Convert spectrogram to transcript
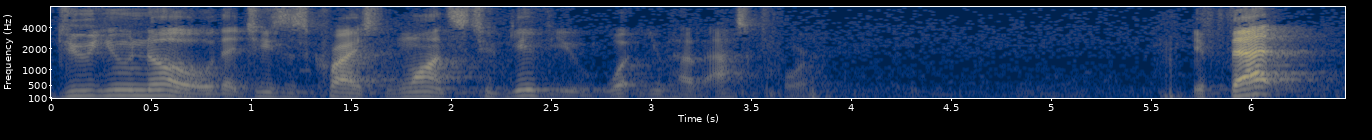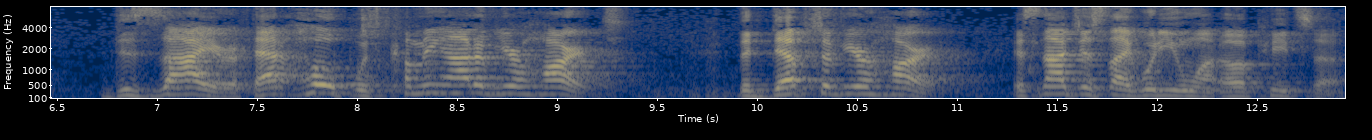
Do you know that Jesus Christ wants to give you what you have asked for? If that desire, if that hope was coming out of your heart, the depths of your heart, it's not just like, What do you want? Oh, pizza.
